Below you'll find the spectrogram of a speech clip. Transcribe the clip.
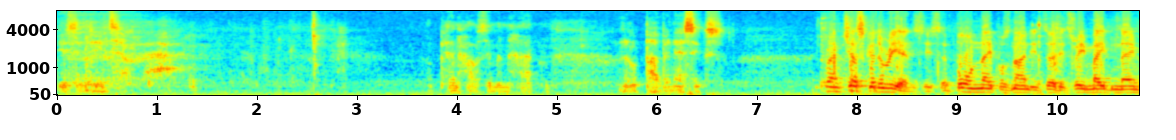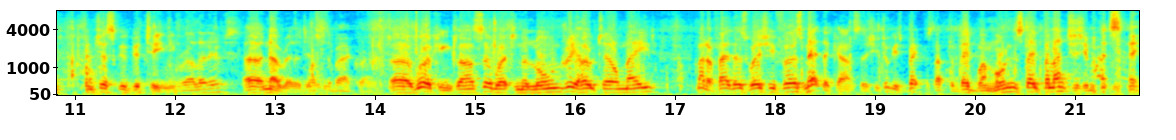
Yes, indeed, sir. A penthouse in Manhattan. A little pub in Essex. Francesca de Rienzi, sir. Born Naples, 1933. Maiden name, Francesca Gattini. Relatives? Uh, no relatives. What's the background? Uh, working class, sir. Worked in a laundry, hotel maid. Matter of fact, that's where she first met the count, sir. She took his breakfast up to bed one morning and stayed for lunch, as you might say.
